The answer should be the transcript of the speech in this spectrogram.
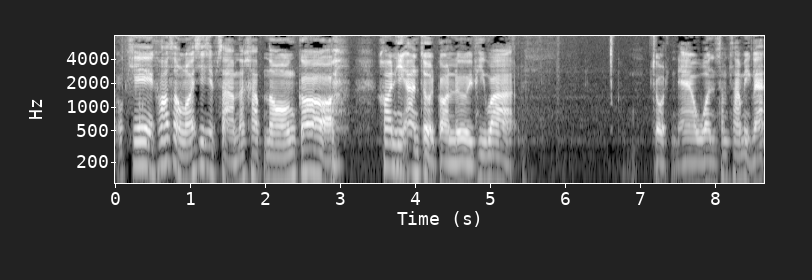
โอเค ข้อ 243 นะครับ น้องก็ข้อนี้อ่านโจทย์ก่อนเลยพี่ว่า โจทย์แนววนซ้ำๆอีกแล้ว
